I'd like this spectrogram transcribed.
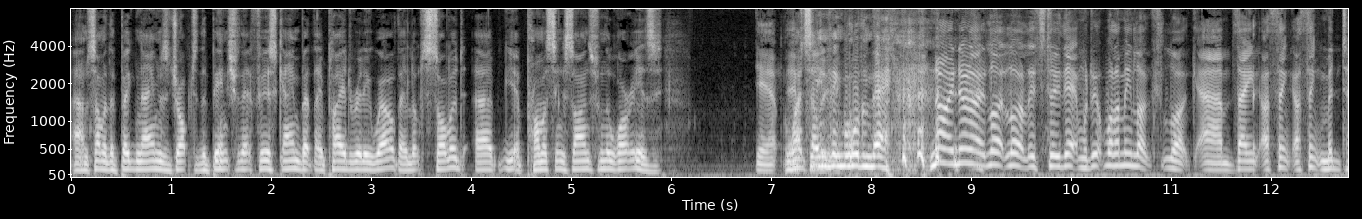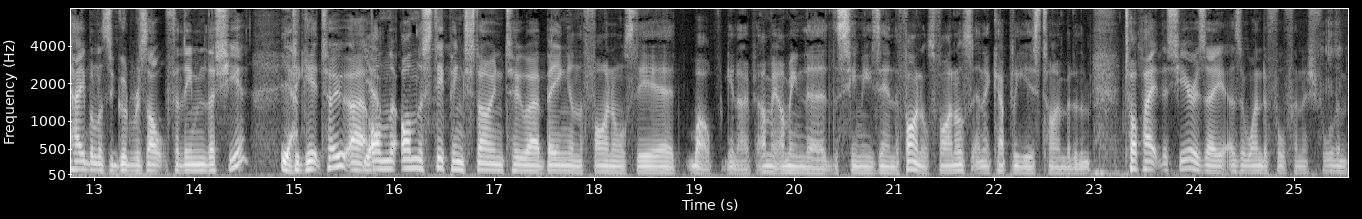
Um, some of the big names dropped to the bench for that first game, but they played really well. They looked solid. Uh, yeah, promising signs from the Warriors. Yeah, won't say anything more than that. no, no, no. Look, look. Let's do that. And we'll do, well, I mean, look, look. Um, they, I think, I think mid-table is a good result for them this year Yeah. to get to uh, Yeah. on the on the stepping stone to uh, being in the finals. There, well, you know, I mean, I mean the the semis and the finals, finals in a couple of years' time. But the top eight this year is a is a wonderful finish for them.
